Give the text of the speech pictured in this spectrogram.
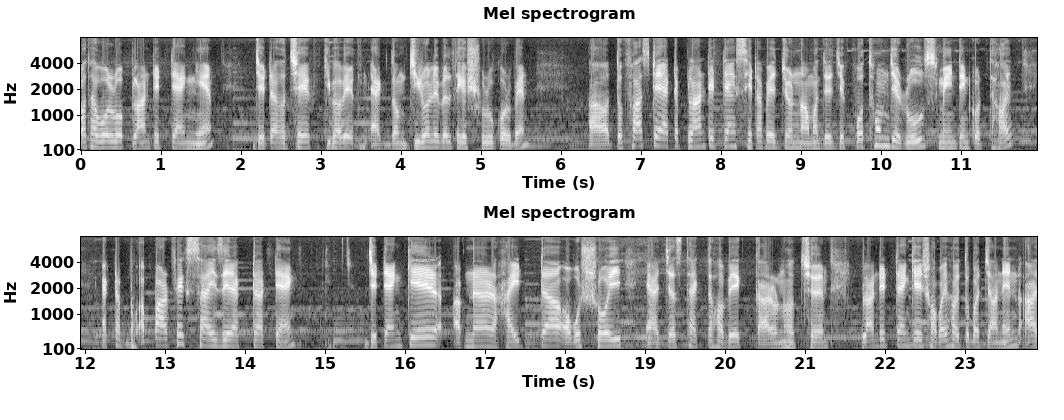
কথা বলব প্লান্টেড ট্যাঙ্ক নিয়ে, যেটা হচ্ছে কীভাবে একদম জিরো লেভেল থেকে শুরু করবেন। তো ফার্স্টে একটা প্লান্টেড ট্যাঙ্ক সেট জন্য আমাদের যে প্রথম যে রুলস মেনটেন করতে হয়, একটা পারফেক্ট সাইজের একটা ট্যাঙ্ক যে ট্যাঙ্কের আপনার হাইটটা অবশ্যই অ্যাডজাস্ট থাকতে হবে। কারণ হচ্ছে প্লান্টেড ট্যাঙ্কে সবাই হয়তো বা জানেন। আর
